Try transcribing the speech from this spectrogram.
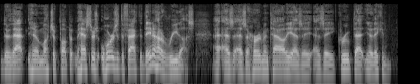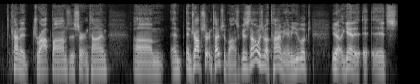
they're that you know much of puppet masters, or is it the fact that they know how to read us as as a herd mentality, as a as a group that you know they can kind of drop bombs at a certain time um, and and drop certain types of bombs because it's not always about timing. I mean, you look, you know, again, it, it, it's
